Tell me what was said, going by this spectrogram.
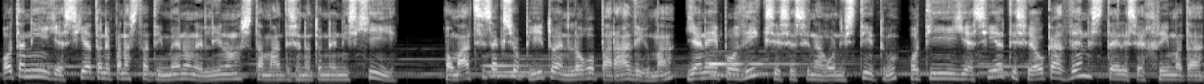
όταν η ηγεσία των επαναστατημένων Ελλήνων σταμάτησε να τον ενισχύει ο Μάτσης αξιοποιεί το εν λόγω παράδειγμα για να υποδείξει σε συναγωνιστή του ότι η ηγεσία της ΕΟΚΑ δεν στέρισε χρήματα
